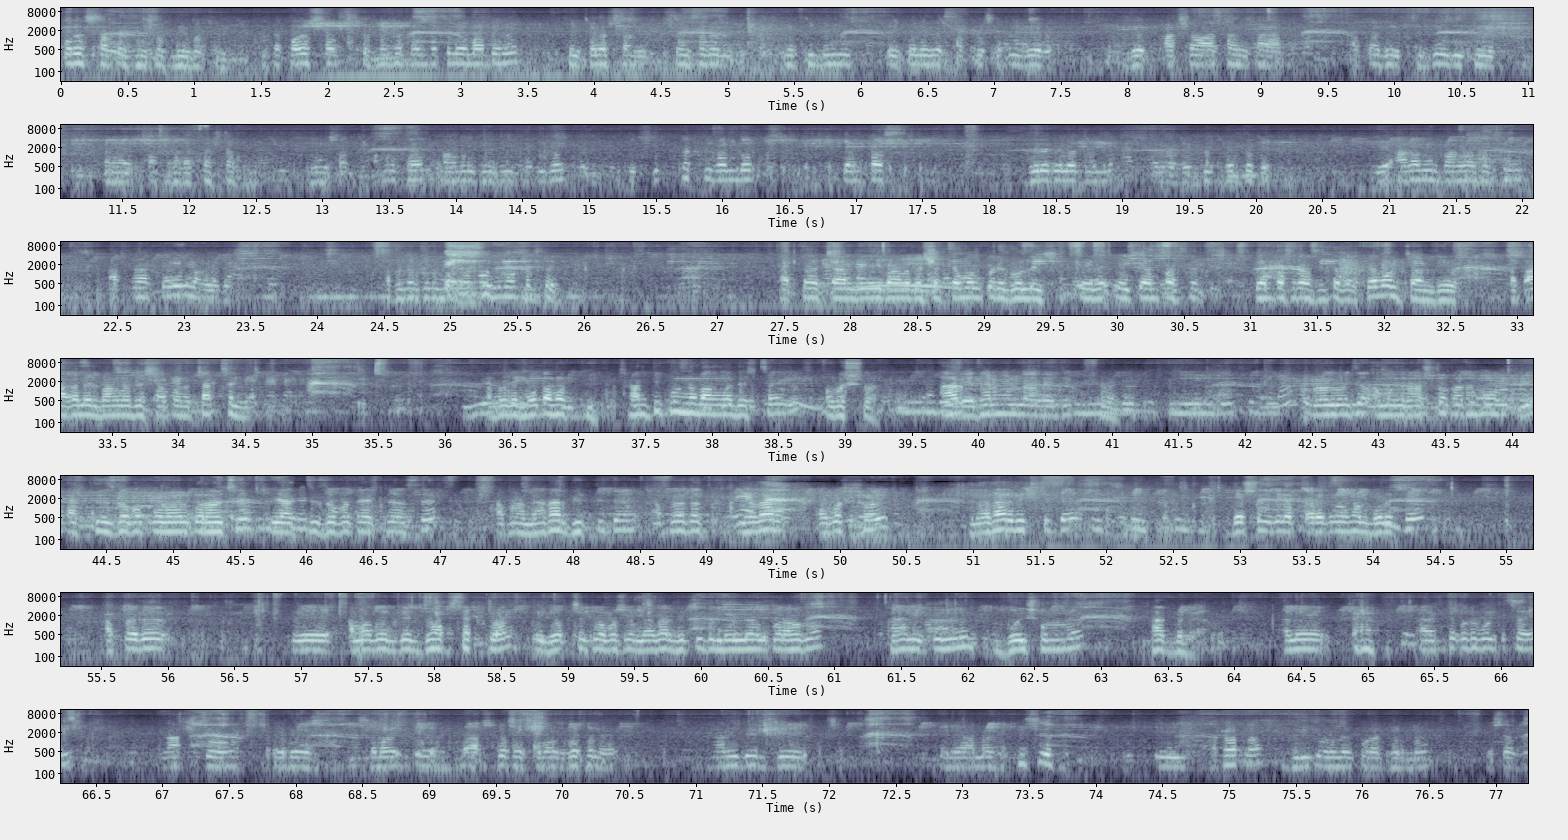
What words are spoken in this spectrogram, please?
পরের ছাত্র সংসদ নির্বাচন। এটা পরের ছাত্র সংসদ নির্বাচনের মাধ্যমে সেই পরের সংসদের নেতৃবৃন্দ এই কলেজের ছাত্রছাত্রীদের যে আশা, আকাঙ্ক্ষা আপনাদের ক্ষুদ্র দিকে তারা পাশে থাকার চেষ্টা করি এবং আমরা চাই আমাদের যে শিক্ষার্থী বান্ধব ক্যাম্পাস গড়ে তোলার জন্য আমরা বদ্ধ করি এই আগামী বাংলাদেশে আপনারা কেমন বাংলাদেশ? আপনাদের কোনো মতামত আছে? আপনারা চান যে এই বাংলাদেশটা কেমন করে গড়লে এই- এই ক্যাম্পাসে ক্যাম্পাসে রাজনীতি করে কেমন চান যে আগামীর বাংলাদেশ আপনারা চাচ্ছেন না? আপনাদের মতামত কি? শান্তিপূর্ণ বাংলাদেশ চাই অবশ্যই আর মেধার মূল্য আপনারা বলেছেন আমাদের রাষ্ট্র কাঠামো যে একত্রিশ দফা প্রণয়ন করা হয়েছে। এই একত্রিশ দফাতে একটা আছে। আপনার মেধার ভিত্তিতে আপনাদের মেধার অবশ্যই মেধার ভিত্তিতে দেশের যেগুলো রহমান বলেছে, আপনাদের আমাদের যে জব সেক্টর এই জব সেক্টর অবশ্যই মেধার ভিত্তিতে মূল্যায়ন করা হবে। তাহলে কোনো বৈষম্য থাকবে না। আমি আরেকটা কথা বলতে চাই। রাষ্ট্র এবং সমাজ রাষ্ট্র এবং সমাজ গঠনে নারীদের যে মানে আমরা কিসের এই বাধাটা দূরীকরণের করার জন্য এসব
